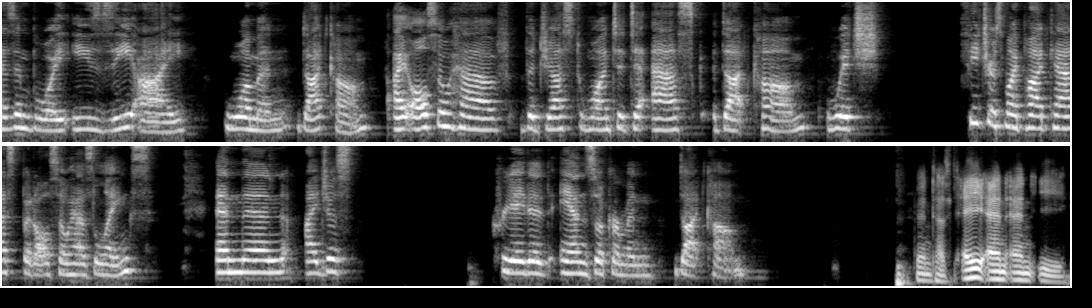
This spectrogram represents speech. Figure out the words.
as in boy, E Z I woman.com. I also have the just wanted to ask.com, which features my podcast, but also has links. And then I just created annezuckerman.com. Fantastic. A N N E.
